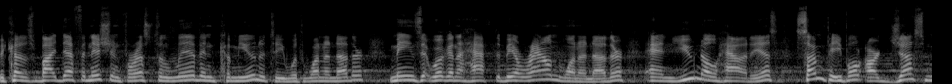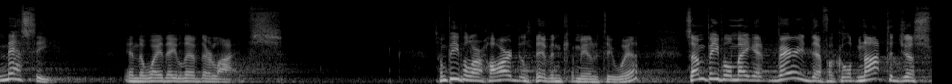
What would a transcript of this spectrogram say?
because, by definition, for us to live in community with one another means that we're going to have to be around one another. And you know how it is. Some people are just messy in the way they live their lives. Some people are hard to live in community with. Some people make it very difficult not to just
